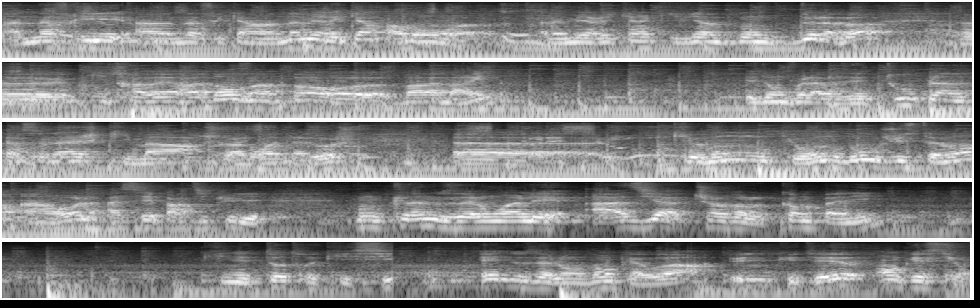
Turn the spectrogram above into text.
un, Afri, un Africain, un Américain, pardon, euh, un Américain qui vient donc de là-bas, euh, qui travaillera dans un port euh, dans la marine. Et donc voilà, vous avez tout plein de personnages qui marchent à droite, à gauche, euh, qui, auront, qui auront donc justement un rôle assez particulier. Donc là, nous allons aller à Asia Travel Company, qui n'est autre qu'ici, et nous allons donc avoir une QTE en question.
